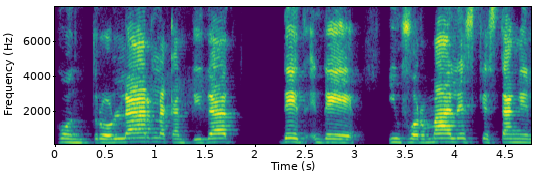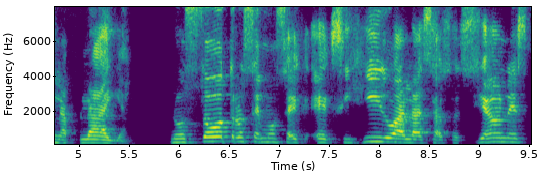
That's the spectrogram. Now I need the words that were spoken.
controlar la cantidad de informales que están en la playa. Nosotros hemos exigido a las asociaciones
